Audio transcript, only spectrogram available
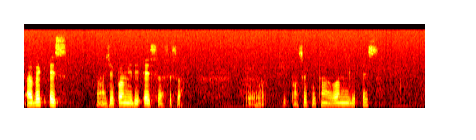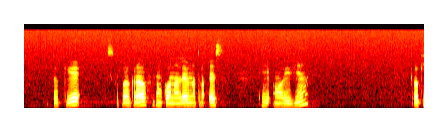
avec S. Ah, j'ai pas mis les S, c'est ça. Euh, je pensais pourtant avoir mis les S. Ok, c'est pas grave. Donc on enlève notre S et on revient. Ok,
